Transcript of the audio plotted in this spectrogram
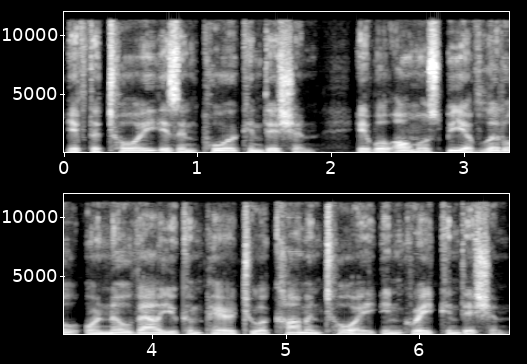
if the toy is in poor condition, it will almost be of little or no value compared to a common toy in great condition.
